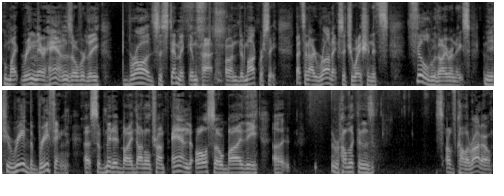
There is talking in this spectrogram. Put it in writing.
who might wring their hands over the broad systemic impact on democracy. That's an ironic situation. It's filled with ironies. I mean, if you read the briefing uh, submitted by Donald Trump and also by the uh, Republicans of Colorado,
